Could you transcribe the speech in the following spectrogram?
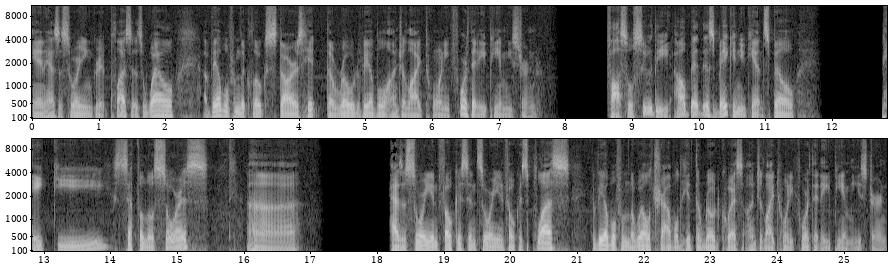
and has a Saurian Grit Plus as well. Available from the Cloak Stars. Hit the road available on July 24th at 8 p.m. Eastern. Fossil Soothy. I'll bet this bacon you can't spell Pachycephalosaurus. Uh, has a Saurian Focus and Saurian Focus Plus available from the Well Traveled Hit the Road quest on July 24th at 8 p.m. Eastern.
